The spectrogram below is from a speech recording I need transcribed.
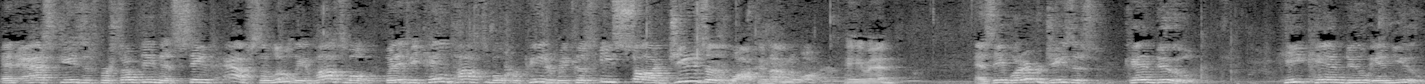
and asked Jesus for something that seemed absolutely impossible, but it became possible for Peter because he saw Jesus walking on the water. Amen. And see, whatever Jesus can do, he can do in you.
